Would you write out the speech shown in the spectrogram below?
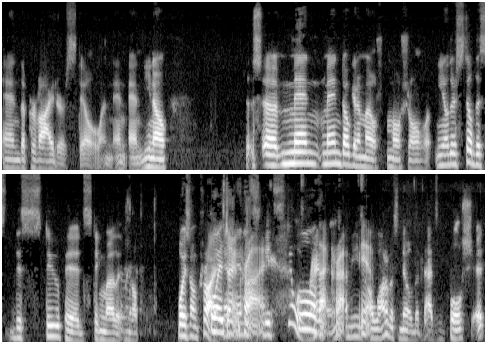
and the provider still and and and you know uh, men men don't get emo- emotional you know there's still this this stupid stigma that you know boys don't cry Boys And- don't and it's- cry. it's, still All that crap, i mean yeah. a lot of us know that that's bullshit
